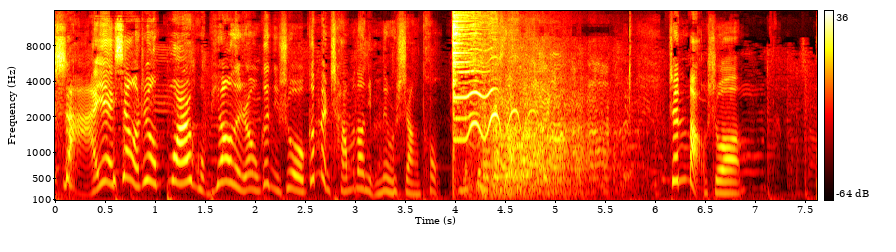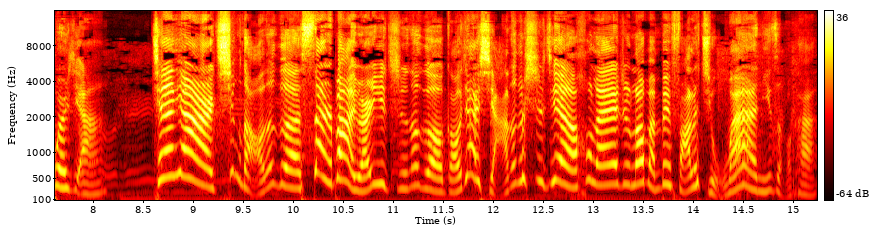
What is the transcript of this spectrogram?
啥呀？像我这种不玩股票的人，我跟你说，我根本尝不到你们那种伤痛。珍宝说，波儿姐。前两天青岛那个三十八元一只那个高价虾那个事件，后来这老板被罚了九万，你怎么看？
